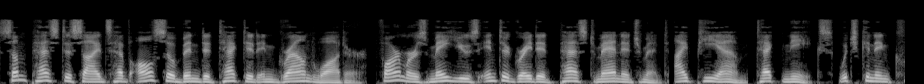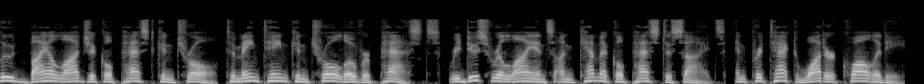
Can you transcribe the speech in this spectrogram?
Some pesticides have also been detected in groundwater. Farmers may use integrated pest management (IPM) techniques, which can include biological pest control to maintain control over pests, reduce reliance on chemical pesticides, and protect water quality.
